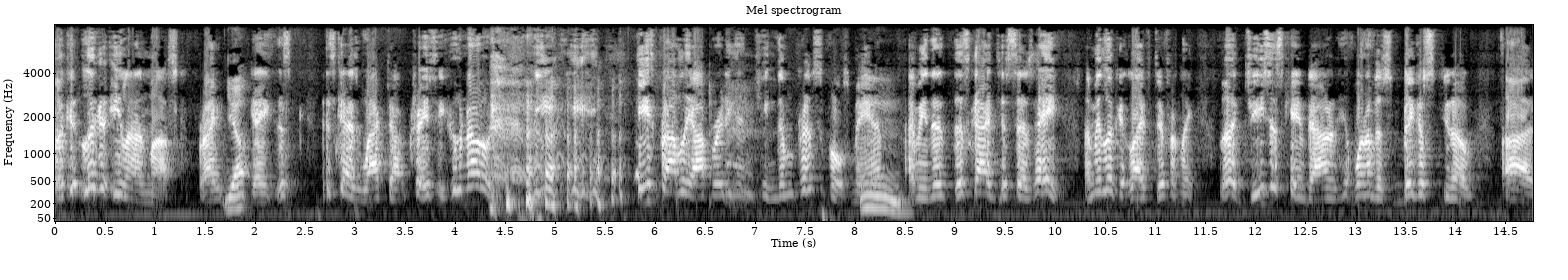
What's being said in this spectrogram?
Look at look at Elon Musk, right? Yep. Okay, this this guy's whacked out crazy. Who knows? he, he, he's probably operating in kingdom principles, man. Hmm. I mean, this, this guy just says, "Hey, let me look at life differently." Look, Jesus came down, and one of his biggest, you know, uh,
